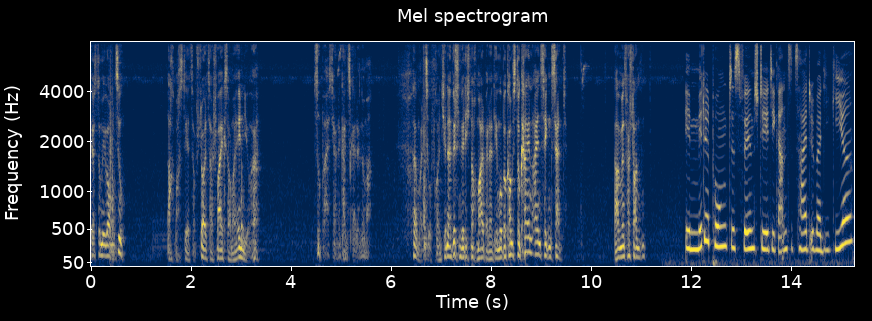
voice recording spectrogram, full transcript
Hörst du mir überhaupt zu? Ach, machst du jetzt auf stolzer, schweigsamer Indio, hä? Super, ist ja eine ganz geile Nummer. Hör mal zu, Freundchen, erwischen wir dich noch mal bei der Demo, bekommst du keinen einzigen Cent. Haben wir uns verstanden? Im Mittelpunkt des Films steht die ganze Zeit über die Gier.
